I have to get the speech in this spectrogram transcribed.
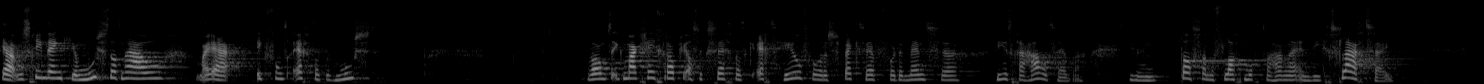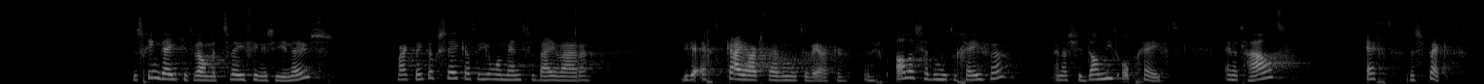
ja, misschien denk je, moest dat nou? Maar ja, ik vond echt dat het moest. Want ik maak geen grapje als ik zeg dat ik echt heel veel respect heb voor de mensen die het gehaald hebben. Die hun tas aan de vlag mochten hangen en die geslaagd zijn. Misschien deed je het wel met twee vingers in je neus. Maar ik weet ook zeker dat er jonge mensen bij waren die er echt keihard voor hebben moeten werken. En echt alles hebben moeten geven. En als je dan niet opgeeft en het haalt, echt respect.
